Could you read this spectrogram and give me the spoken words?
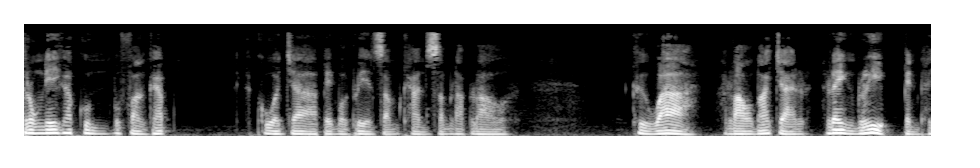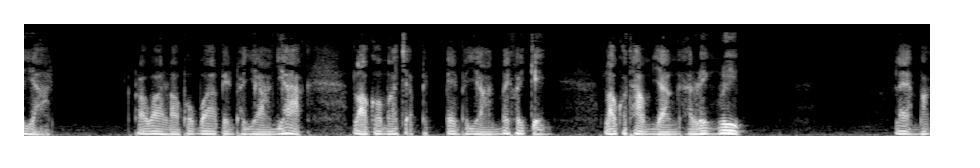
ตรงนี้ครับคุณผู้ฟังครับ ควรจะเป็นบทเรียนสำคัญสำหรับเรา คือว่าเรามักจะเร่งรีบเป็นพยาน เพราะว่าเราพบว่าเป็นพยานยาก เราก็มาจะเป็นพยานไม่ค่อยเก่ง เราก็ทำอย่างเร่งรีบ และมัก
